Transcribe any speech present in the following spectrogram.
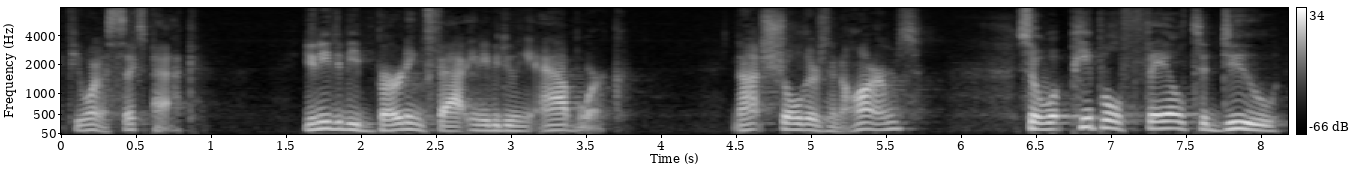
if you want a six pack? You need to be burning fat. You need to be doing ab work, not shoulders and arms. So, what people fail to do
